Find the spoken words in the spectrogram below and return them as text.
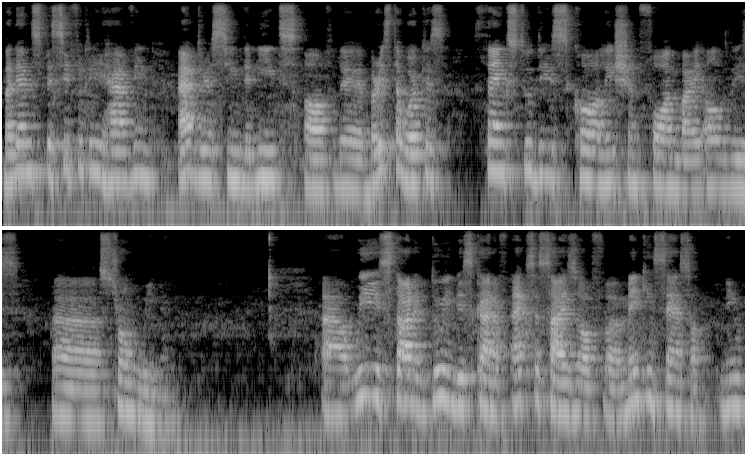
but then specifically having addressing the needs of the barista workers thanks to this coalition formed by all these uh, strong women. Uh, we started doing this kind of exercise of uh, making sense of new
